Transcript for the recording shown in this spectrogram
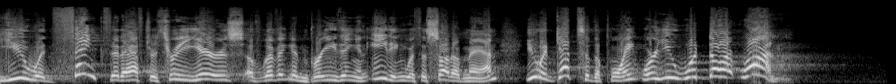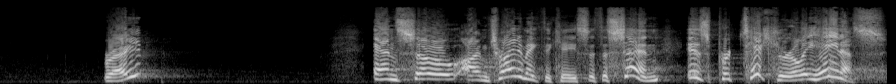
You would think that after three years of living and breathing and eating with the Son of Man, you would get to the point where you would not run. Right? And so I'm trying to make the case that the sin is particularly heinous.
